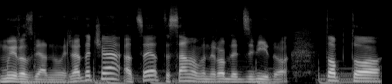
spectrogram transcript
Ми розглянули глядача, а це те саме вони роблять з відео. Тобто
